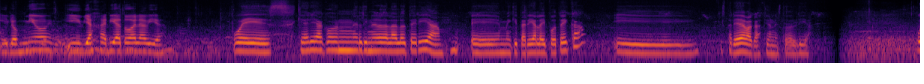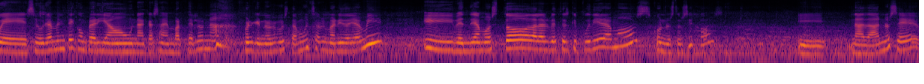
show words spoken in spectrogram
y los míos y viajaría toda la vida. Pues, ¿qué haría con el dinero de la lotería? Eh, me quitaría la hipoteca y estaría de vacaciones todo el día. Pues seguramente compraría una casa en Barcelona porque nos gusta mucho a mi marido y a mí y vendríamos todas las veces que pudiéramos con nuestros hijos y nada, no sé,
